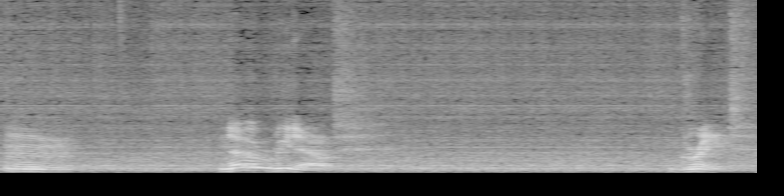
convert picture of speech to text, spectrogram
Hmm. No readout. Great.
